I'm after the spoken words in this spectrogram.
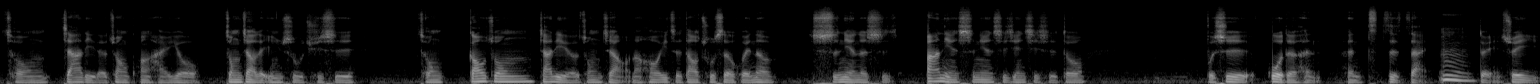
从家里的状况还有宗教的因素，其实从。高中家里有宗教，然后一直到出社会那十年的时八年十年时间，其实都不是过得很很自在。嗯，对，所以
